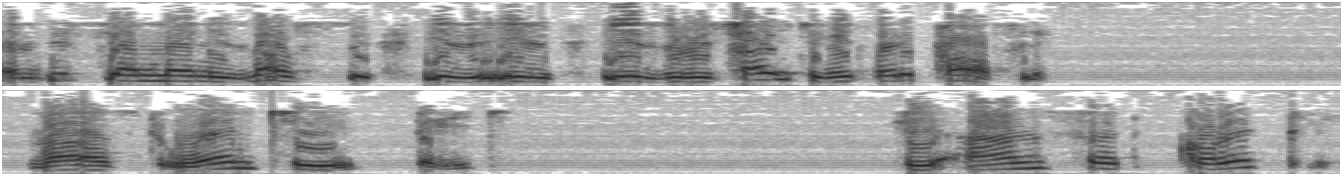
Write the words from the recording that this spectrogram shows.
and this young man is now is, is, is reciting it very powerfully. Verse 28, he answered correctly.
